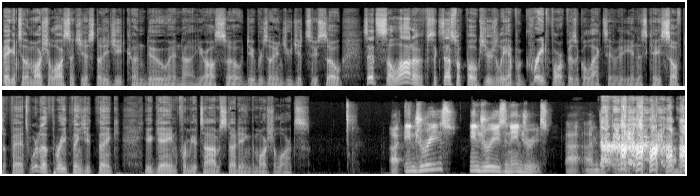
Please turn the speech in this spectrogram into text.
big into the martial arts since you study Jeet Kune Do and uh, you also do Brazilian Jiu Jitsu. So, since a lot of successful folks usually have a great form of physical activity, in this case, self defense, what are the three things you think you gained from your time studying the martial arts? Uh, injuries, injuries, and injuries. Uh, I'm just, um,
